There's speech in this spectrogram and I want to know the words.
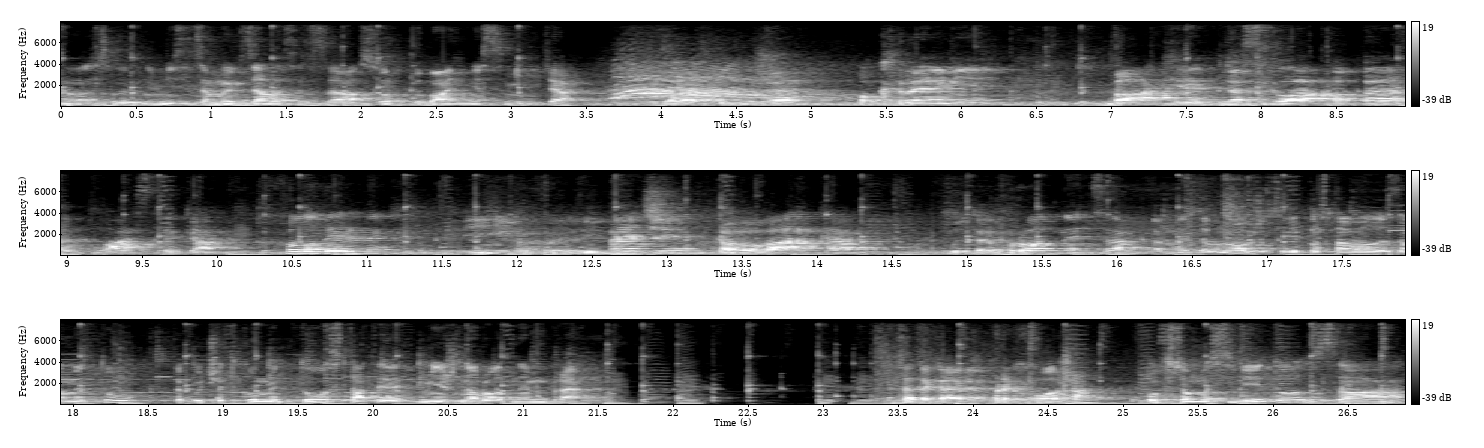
Ну, З липня місяця ми взялися за сортування сміття. І зараз тут вже окремі баки для скла, паперу, пластика, холодильник, дві мікрохвильові печі, кавоварка, бутербродниця. Ми давно вже собі поставили за мету, таку чітку мету стати міжнародним брендом. Це така як прихожа. По всьому світу за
